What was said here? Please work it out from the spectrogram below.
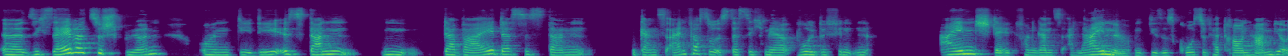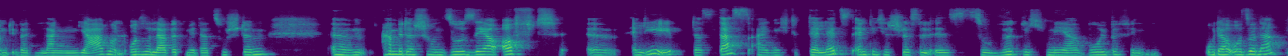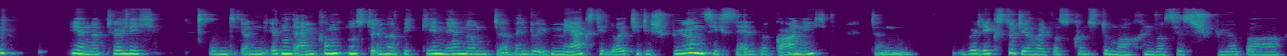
äh, sich selber zu spüren. Und die Idee ist dann hm, dabei, dass es dann ganz einfach so ist, dass sich mehr Wohlbefinden einstellt von ganz alleine. Und dieses große Vertrauen haben wir und über die langen Jahre, und Ursula wird mir dazu stimmen, ähm, haben wir das schon so sehr oft äh, erlebt, dass das eigentlich der letztendliche Schlüssel ist zu wirklich mehr Wohlbefinden. Oder Ursula? Ja, natürlich. Und an irgendeinem Punkt musst du immer beginnen. Und äh, wenn du eben merkst, die Leute, die spüren sich selber gar nicht, dann überlegst du dir halt, was kannst du machen, was ist spürbar,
